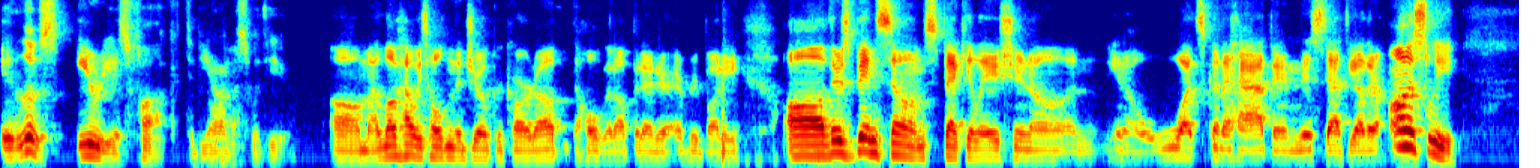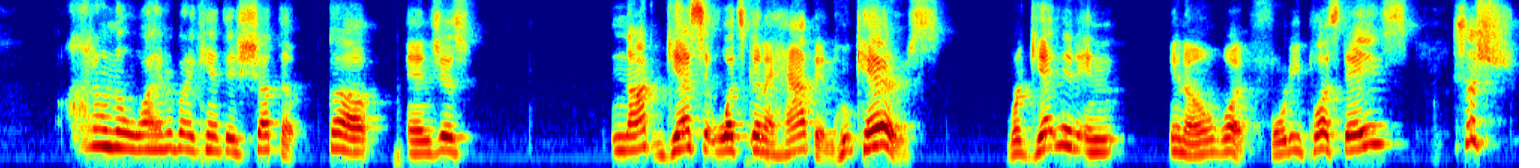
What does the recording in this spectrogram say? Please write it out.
it looks eerie as fuck, to be honest with you. Um, I love how he's holding the Joker card up to hold it up at everybody. Uh, there's been some speculation on, you know, what's going to happen, this, that, the other. Honestly, I don't know why everybody can't just shut the up and just not guess at what's going to happen. Who cares? We're getting it in, you know, what, 40 plus days? Shush.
